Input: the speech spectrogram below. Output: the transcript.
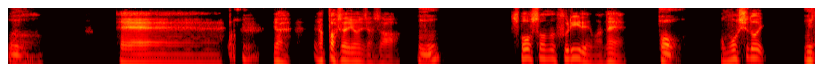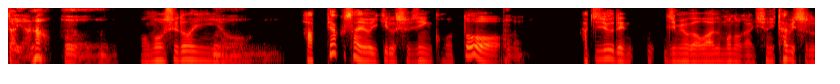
うん。うん、へえ。いや、やっぱそれ読んじゃさ、うん？早々のフリーレンはね、ほう。面白い。みたいやな。うん、うん。面白いんよ。うん、800歳を生きる主人公と、うん、80で寿命が終わる者が一緒に旅するっ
